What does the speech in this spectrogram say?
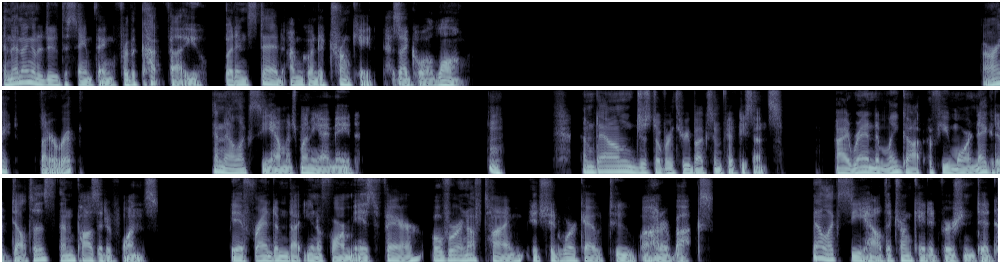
And then I'm going to do the same thing for the cut value, but instead I'm going to truncate as I go along. All right, let her rip. And now let's see how much money I made. Hmm. I'm down just over three bucks and 50 cents. I randomly got a few more negative deltas than positive ones. If random.uniform is fair, over enough time, it should work out to 100 bucks. Now let's see how the truncated version did.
